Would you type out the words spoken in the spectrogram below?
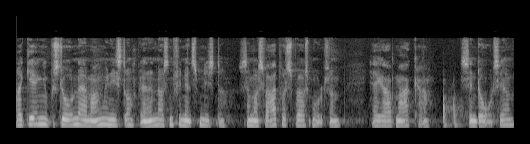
regeringen bestående af mange ministre, blandt andet også en finansminister, som har svaret på et spørgsmål, som hr. Jacob Mark har sendt over til ham.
